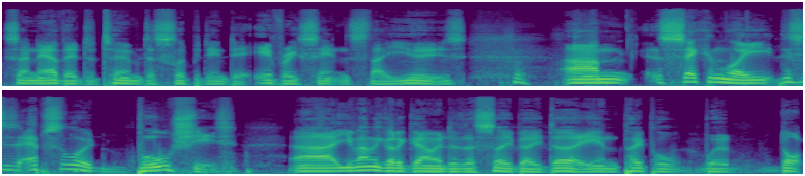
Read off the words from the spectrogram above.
so now they're determined to slip it into every sentence they use. um, secondly, this is absolute bullshit. Uh, you've only got to go into the CBD, and people were not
